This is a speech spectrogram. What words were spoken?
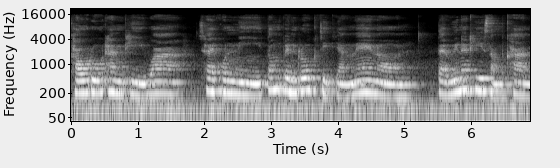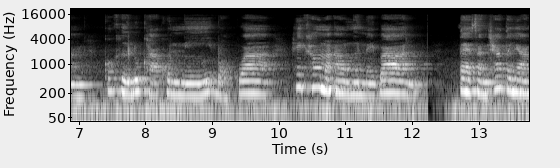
เขารู้ทันทีว่าชายคนนี้ต้องเป็นโรคจิตอย่างแน่นอน แต่วินาทีสำคัญก็คือลูกค้าคนนี้บอกว่าให้เข้ามาเอาเงินในบ้าน แต่สัญชาตญาณ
